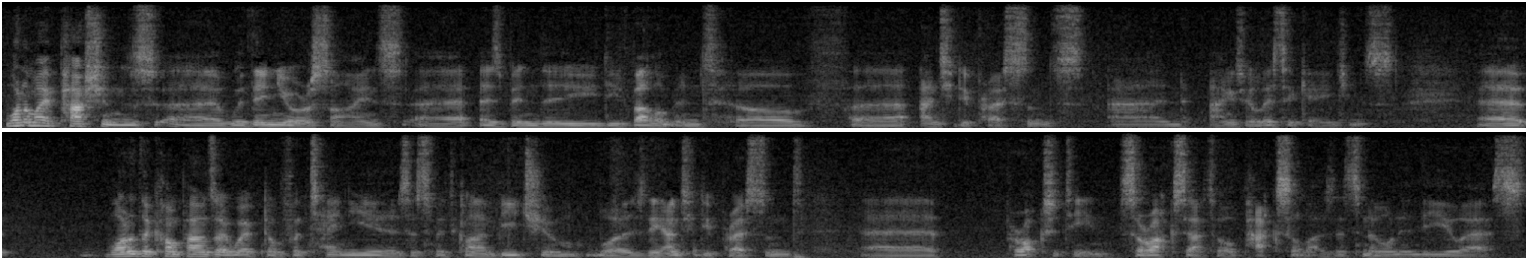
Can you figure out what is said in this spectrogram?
one of my passions uh, within neuroscience uh, has been the development of uh, antidepressants and anxiolytic agents. Uh, one of the compounds I worked on for 10 years at SmithKline Beecham was the antidepressant uh, paroxetine, Seroxat or Paxil as it's known in the US.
